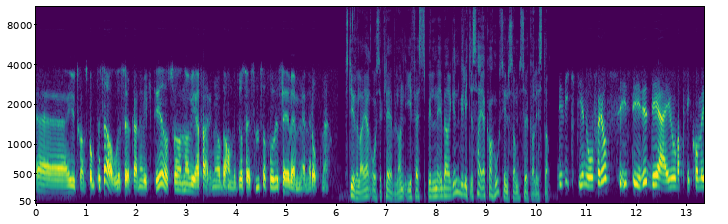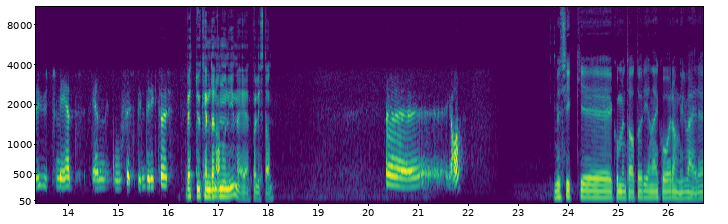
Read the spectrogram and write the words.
Eh, I utgangspunktet er alle søkerne viktige. og Når vi er ferdig med å behandle prosessen, så får vi se hvem vi ender opp med. Styreleder Åse Kleveland i Festspillene i Bergen vil ikke si hva hun syns om søkerlista. Det viktige nå for oss i styret, det er jo at vi kommer ut med en god festspilldirektør. Vet du hvem den anonyme er på lista? Eh, ja. Musikkommentator i NRK Ragnhild Weire,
